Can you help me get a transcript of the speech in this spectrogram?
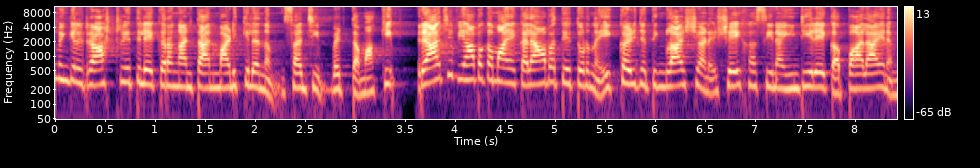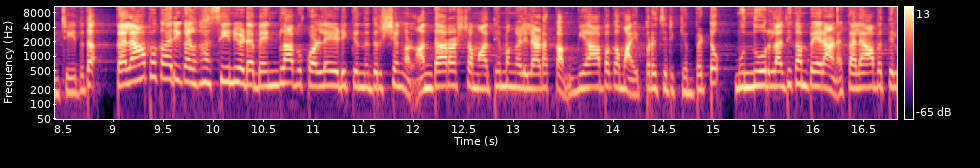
ആവശ്യമെങ്കിൽ രാഷ്ട്രീയത്തിലേക്ക് ഇറങ്ങാൻ താൻ മടിക്കില്ലെന്നും സജീവ് വ്യക്തമാക്കി. രാജ്യവ്യാപകമായ കലാപത്തെ തുടർന്ന് ഇക്കഴിഞ്ഞ തിങ്കളാഴ്ചയാണ് ഷെയ്ഖ് ഹസീന ഇന്ത്യയിലേക്ക് പലായനം ചെയ്തത്. കലാപകാരികൾ ഹസീനയുടെ ബംഗ്ലാവ് കൊള്ളയടിക്കുന്ന ദൃശ്യങ്ങൾ അന്താരാഷ്ട്ര മാധ്യമങ്ങളിലടക്കം വ്യാപകമായി പ്രചരിക്കപ്പെട്ടു. മുന്നൂറിലധികം പേരാണ് കലാപത്തിൽ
